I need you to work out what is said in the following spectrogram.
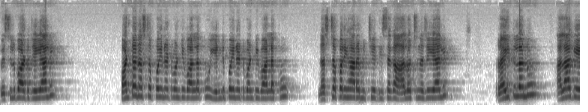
వెసులుబాటు చేయాలి. పంట నష్టపోయినటువంటి వాళ్ళకు ఎండిపోయినటువంటి వాళ్ళకు నష్టపరిహారం ఇచ్చే దిశగా ఆలోచన చేయాలి. రైతులను అలాగే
